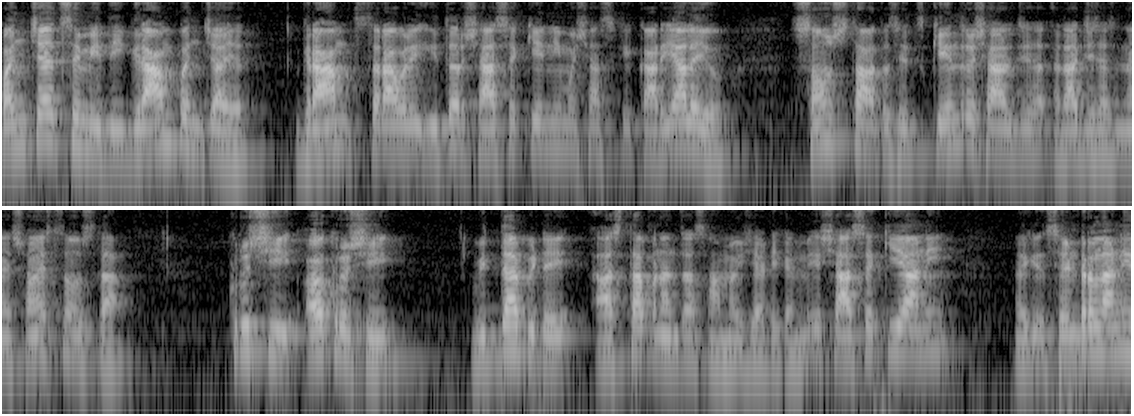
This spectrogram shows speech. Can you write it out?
पंचायत समिती ग्रामपंचायत ग्रामस्तरावरील इतर शासकीय निमशासकीय कार्यालयं संस्था तसेच केंद्र शार्ज राज्य शासनाच्या स्वायत्त संस्था कृषी अकृषी विद्यापीठे आस्थापनांचा समावेश या ठिकाणी म्हणजे शासकीय आणि म्हणजे सेंट्रल आणि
